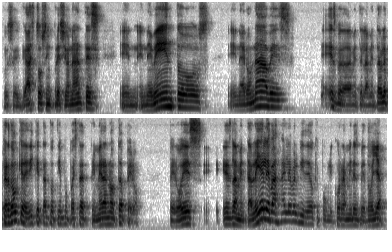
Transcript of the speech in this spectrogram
pues, eh, gastos impresionantes en, en eventos, en aeronaves, es verdaderamente lamentable. Perdón que dedique tanto tiempo para esta primera nota, pero, pero es, es lamentable. Y ahí le va, ahí le va el video que publicó Ramírez Bedoya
